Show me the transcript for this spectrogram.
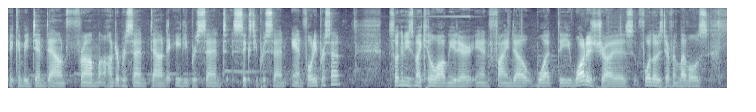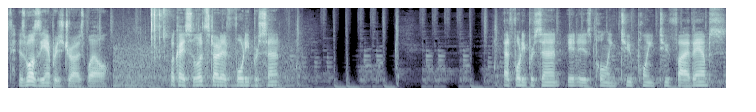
It can be dimmed down from 100% down to 80%, 60%, and 40%. So I'm going to use my Kill-A-Watt meter and find out what the wattage draw is for those different levels, as well as the amperage draw as well. Okay, so let's start at 40%. At 40%, it is pulling 2.25 amps,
